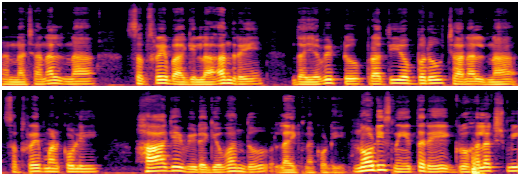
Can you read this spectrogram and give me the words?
ನನ್ನ ಚಾನಲ್ನ ಸಬ್ಸ್ಕ್ರೈಬ್ ಆಗಿಲ್ಲ ಅಂದರೆ ದಯವಿಟ್ಟು ಪ್ರತಿಯೊಬ್ಬರೂ ಚಾನಲ್ನ ಸಬ್ಸ್ಕ್ರೈಬ್ ಮಾಡ್ಕೊಳ್ಳಿ. ಹಾಗೆ ವಿಡಿಯೋಗೆ ಒಂದು ಲೈಕ್ನ ಕೊಡಿ. ನೋಡಿ ಸ್ನೇಹಿತರೆ, ಗೃಹಲಕ್ಷ್ಮಿ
